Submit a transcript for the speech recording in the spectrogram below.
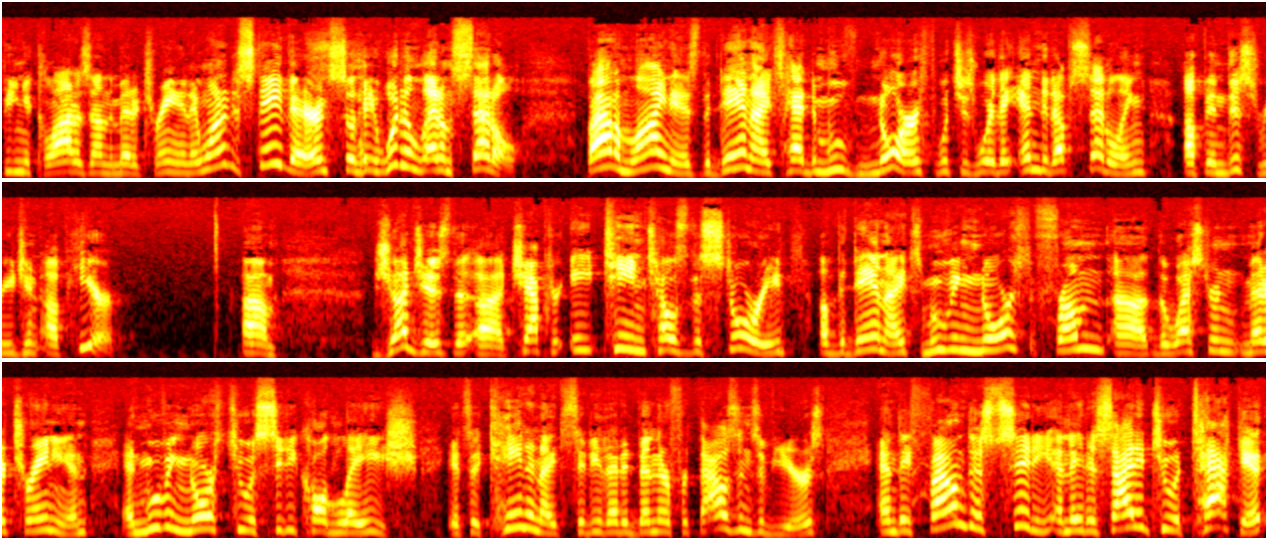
pina coladas on the Mediterranean. They wanted to stay there, and so they wouldn't let them settle. Bottom line is, the Danites had to move north, which is where they ended up settling up in this region up here. Um, Judges, the, uh, chapter 18, tells the story of the Danites moving north from uh, the western Mediterranean and moving north to a city called Laish. It's a Canaanite city that had been there for thousands of years. And they found this city and they decided to attack it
